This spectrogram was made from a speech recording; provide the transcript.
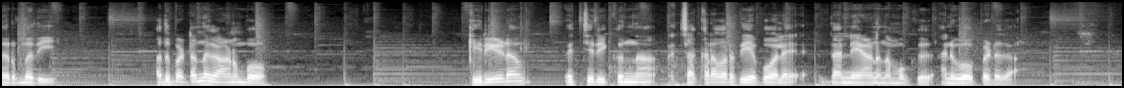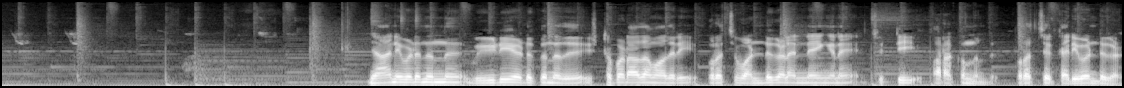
നിർമ്മിതി അത് പെട്ടെന്ന് കാണുമ്പോൾ കിരീടം വെച്ചിരിക്കുന്ന ചക്രവർത്തിയെ പോലെ തന്നെയാണ് നമുക്ക് അനുഭവപ്പെടുക. ഞാനിവിടെ നിന്ന് വീഡിയോ എടുക്കുന്നത് ഇഷ്ടപ്പെടാതെ മാതിരി കുറച്ച് വണ്ടുകൾ എന്നെ ഇങ്ങനെ ചുറ്റി പറക്കുന്നുണ്ട്. കുറച്ച് കരിവണ്ടുകൾ.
